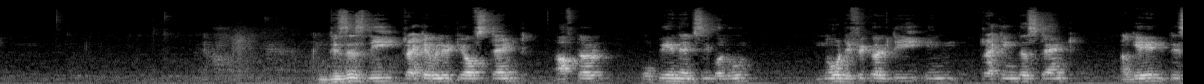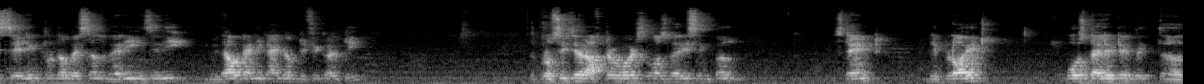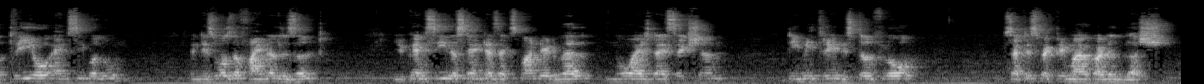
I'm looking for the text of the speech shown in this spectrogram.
This is the trackability of stent after OPN NC balloon. No difficulty in tracking the stent. Again, it is sailing through the vessel very easily without any kind of difficulty. The procedure afterwards was very simple. Stent deployed, post dilated with uh, 3O NC balloon, and this was the final result. You can see the stent has expanded well, no edge dissection, TIMI 3 distal flow, satisfactory myocardial blush.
